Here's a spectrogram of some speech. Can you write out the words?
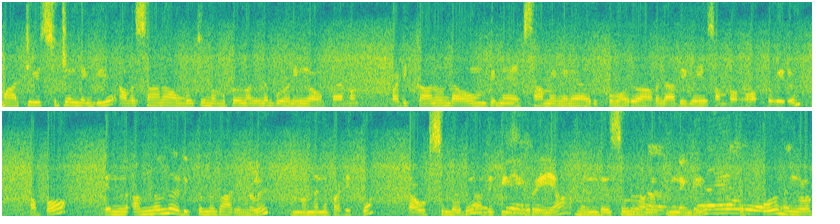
മാറ്റി വെച്ചിട്ടുണ്ടെങ്കിൽ അവസാനം ആകുമ്പോഴത്തേക്കും നമുക്ക് നല്ല ബേണിംഗ് ആവും. കാരണം പഠിക്കാനും ഉണ്ടാവും. പിന്നെ എക്സാം എങ്ങനെയായിരിക്കും? ഓരോ ആവലാതികൾ സംഭവങ്ങളൊക്കെ വരും. അപ്പോൾ അന്നന്ന് എടുക്കുന്ന കാര്യങ്ങൾ അന്നന്നെ തന്നെ പഠിക്കുക. ഡൗട്ട്സ് ഉള്ളത് അത് ക്ലിയർ ചെയ്യാം. മെന്റേഴ്സ് എന്ന് പറഞ്ഞിട്ടുണ്ടെങ്കിൽ എപ്പോഴും നിങ്ങളെ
